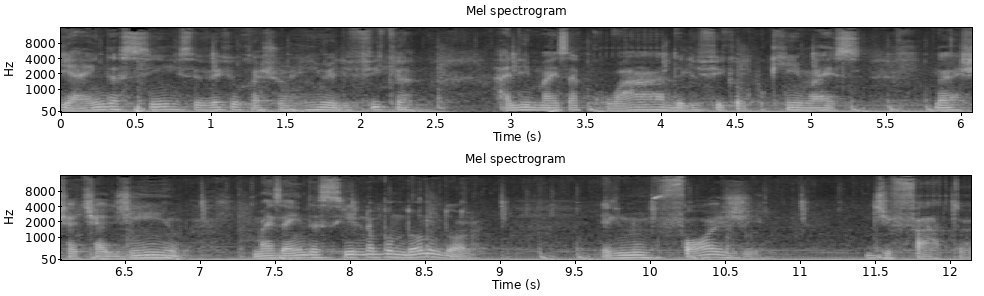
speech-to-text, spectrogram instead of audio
E ainda assim, você vê que o cachorrinho ele fica ali mais acuado, ele fica um pouquinho mais né, chateadinho, mas ainda assim ele não abandona o dono. Ele não foge de fato,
